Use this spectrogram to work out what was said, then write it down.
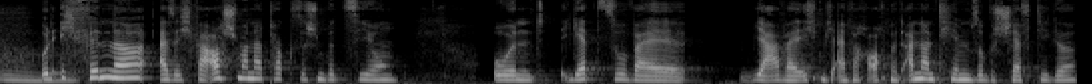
Mhm. Und ich finde, also ich war auch schon mal in einer toxischen Beziehung und jetzt so, weil, ja, weil ich mich einfach auch mit anderen Themen so beschäftige,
